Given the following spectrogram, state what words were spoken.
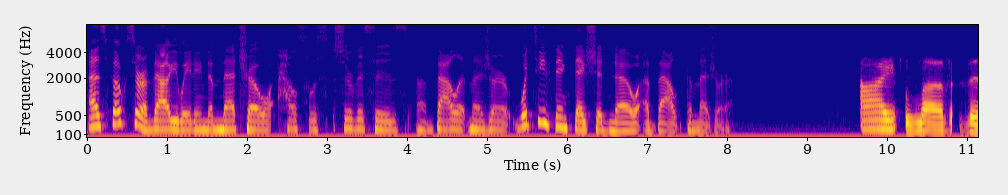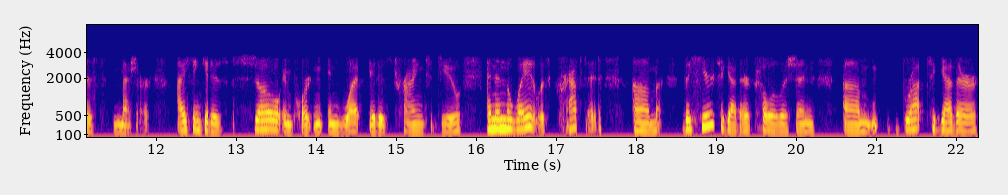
As folks are evaluating the Metro Houseless Services uh, ballot measure, what do you think they should know about the measure? I love this measure. I think it is so important in what it is trying to do and in the way it was crafted. Um, the Here Together Coalition um, brought together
